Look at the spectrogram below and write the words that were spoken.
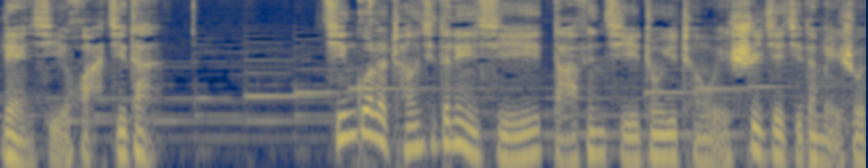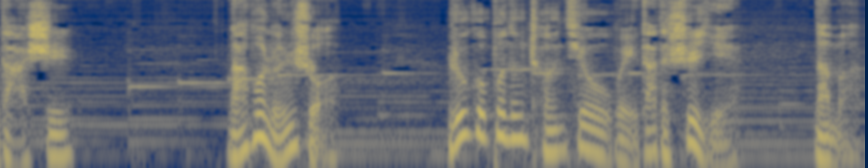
练习画鸡蛋。经过了长期的练习，达芬奇终于成为世界级的美术大师。拿破仑说：“如果不能成就伟大的事业，那么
